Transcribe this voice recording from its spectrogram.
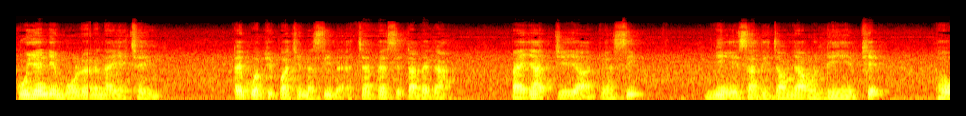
9ရက်နေ့မိုးလွဲတဲ့နေ့ရဲ့ချိန် တိုက်ပွဲဖြစ်ပွားခြင်းမရှိပဲအကြမ်းဖက်စစ်တပ်ဘက်ကပန်ရကြေးရအတွင်စီနေအစတဲ့ကြောင်းများကိုလင်းရင်ဖြစ်ဘုံ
